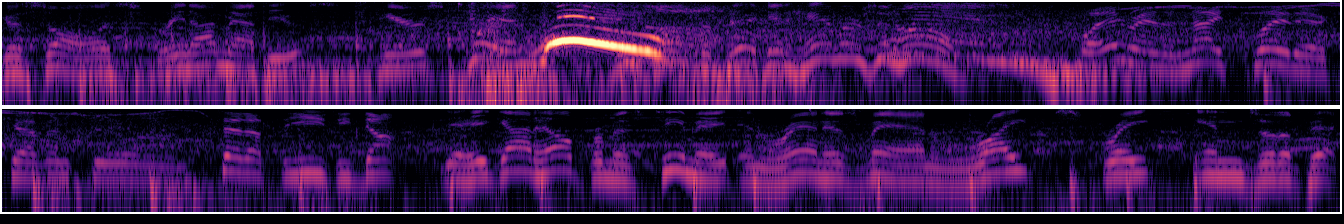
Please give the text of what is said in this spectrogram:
Gasol, a screen on Matthews. Here's Quinn. Woo! Off the pick and hammers it home. Boy, they ran a nice play there, Kevin, to um, set up the easy dunk. Yeah, he got help from his teammate and ran his man right straight into the pick.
